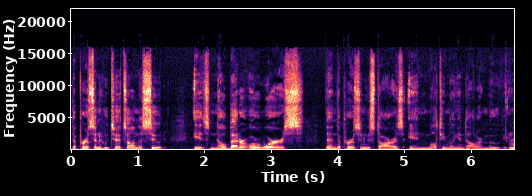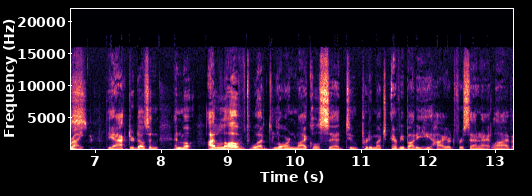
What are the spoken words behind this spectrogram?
the person who puts on the suit is no better or worse than the person who stars in multi-million dollar movies. Right. The actor doesn't. And mo- I loved what Lorne Michaels said to pretty much everybody he hired for Saturday Night Live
